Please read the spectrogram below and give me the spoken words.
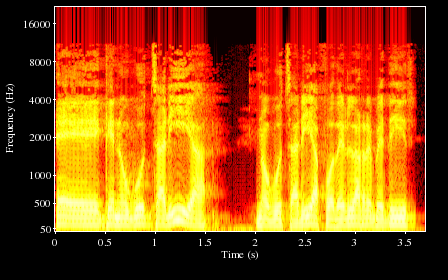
Eh, que nos gustaría, nos gustaría poderla repetir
